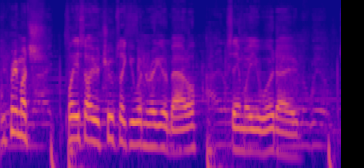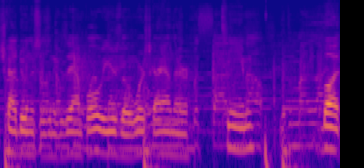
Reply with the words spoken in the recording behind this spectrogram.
you pretty much place all your troops like you would in regular battle, same way you would. I just kind of doing this as an example. We use the worst guy on their team, but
